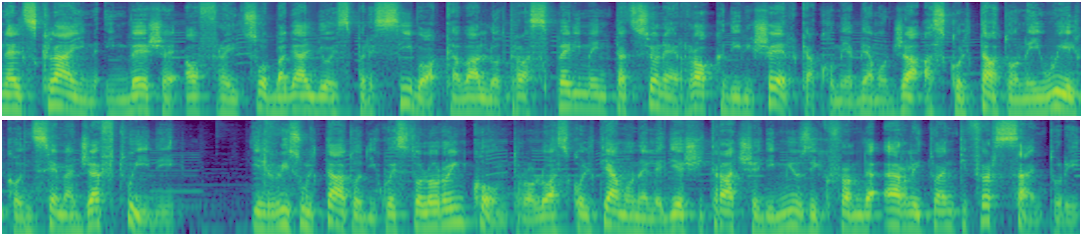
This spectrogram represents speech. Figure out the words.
Nels Klein invece offre il suo bagaglio espressivo a cavallo tra sperimentazione e rock di ricerca, come abbiamo già ascoltato nei Wilco insieme a Jeff Tweedy. Il risultato di questo loro incontro lo ascoltiamo nelle 10 tracce di Music from the Early 21st Century,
